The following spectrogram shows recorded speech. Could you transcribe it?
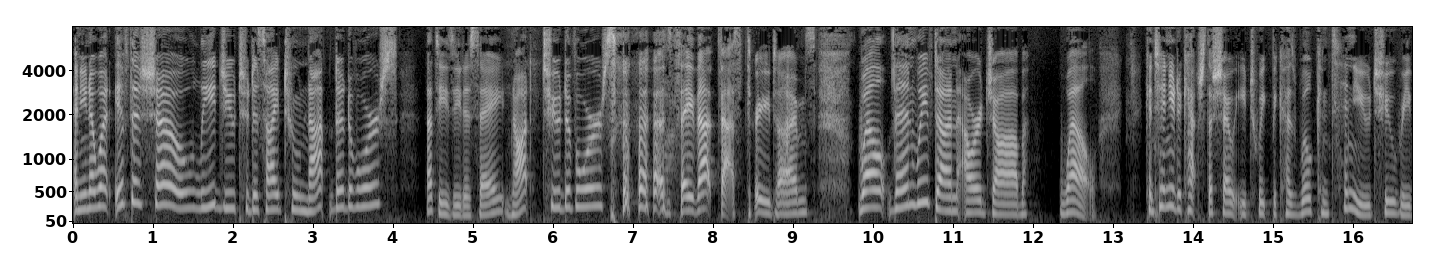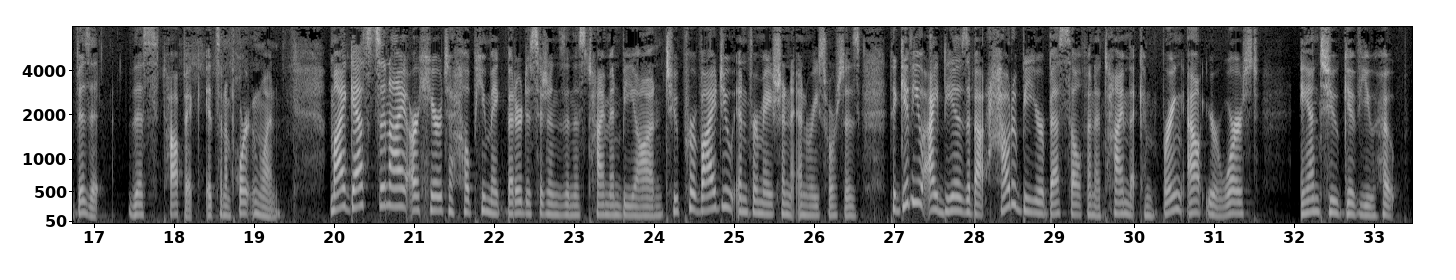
And you know what? If this show leads you to decide to not to divorce, that's easy to say. Not to divorce. say that fast three times. Well, then we've done our job well. Continue to catch the show each week because we'll continue to revisit this topic. It's an important one. My guests and I are here to help you make better decisions in this time and beyond, to provide you information and resources, to give you ideas about how to be your best self in a time that can bring out your worst, and to give you hope.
